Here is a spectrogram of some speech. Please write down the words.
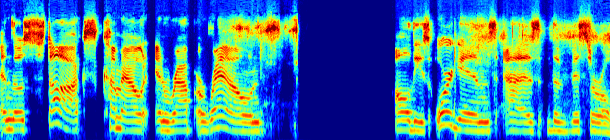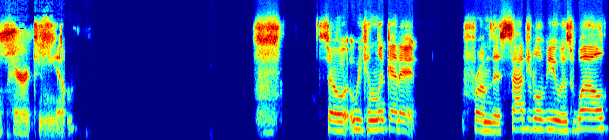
And those stalks come out and wrap around all these organs as the visceral peritoneum. So we can look at it from the sagittal view as well,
